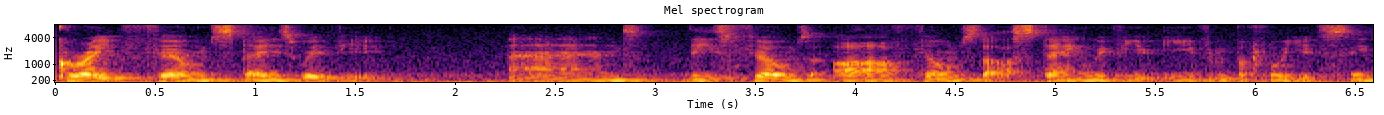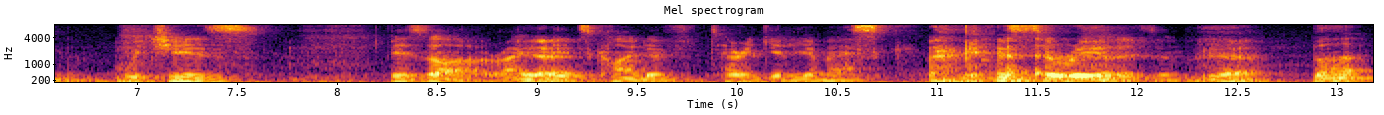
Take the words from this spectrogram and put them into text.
great film stays with you, and these films are films that are staying with you even before you've seen them, which is bizarre, right? Yeah. It's kind of Terry Gilliam esque surrealism, Yeah. but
